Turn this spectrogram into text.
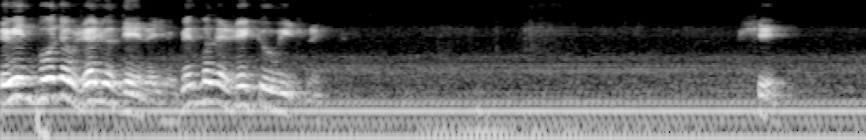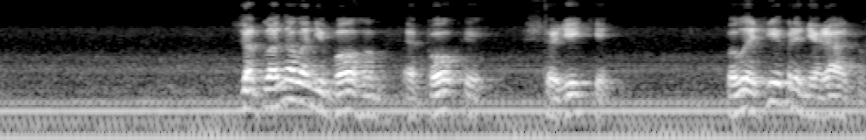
І він буде вже людиною, він буде жити у вічності. Всі. Заплановані Богом епохи, століття, були зібрані разом.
